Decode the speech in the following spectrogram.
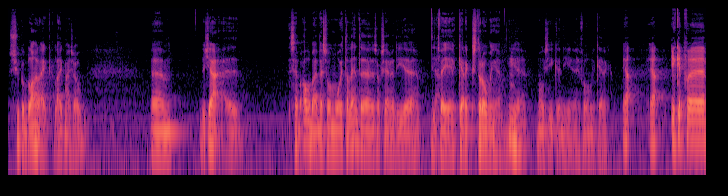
super belangrijk, lijkt mij zo. Ehm, dus ja, ze hebben allebei best wel mooie talenten, zou ik zeggen, die, die Ja. twee kerkstromingen, die mozaïek en die hervormde kerk. Ja, ik heb eh, eh,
